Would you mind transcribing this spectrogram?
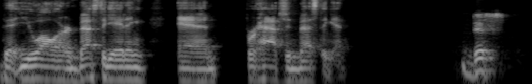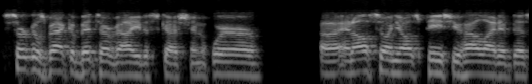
that you all are investigating and perhaps investing in? This circles back a bit to our value discussion, where, uh, and also in y'all's piece, you highlighted this,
